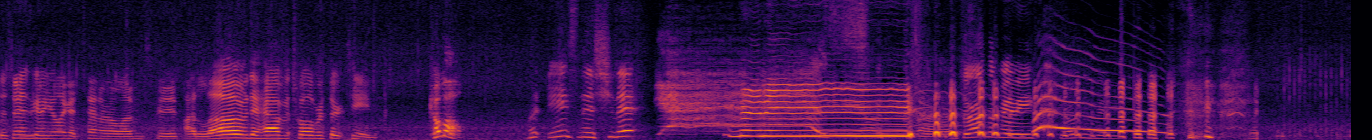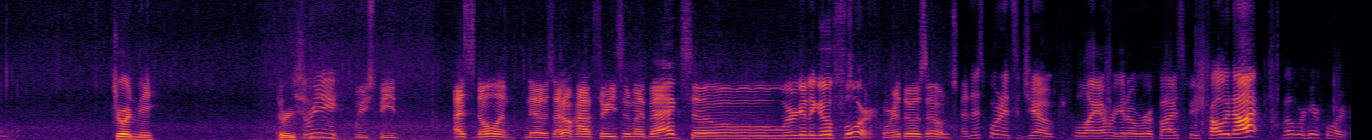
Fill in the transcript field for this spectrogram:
this man's gonna get like a 10 or 11 speed. I'd love to have a 12 or 13. Come on. What is this, Schnitt? Mini! Alright, throw in the mini. Throw in the mini. Join me. Three. Three. Three speed. As Nolan knows, I don't have threes in my bag, so we're gonna go four. We're gonna throw a zone. At this point, it's a joke. Will I ever get over a five speed? Probably not, but we're here for it.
